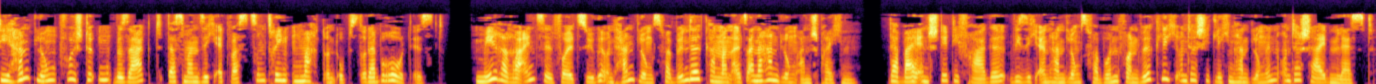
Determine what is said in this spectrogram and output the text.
Die Handlung Frühstücken besagt, dass man sich etwas zum Trinken macht und Obst oder Brot isst. Mehrere Einzelvollzüge und Handlungsverbünde kann man als eine Handlung ansprechen. Dabei entsteht die Frage, wie sich ein Handlungsverbund von wirklich unterschiedlichen Handlungen unterscheiden lässt.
